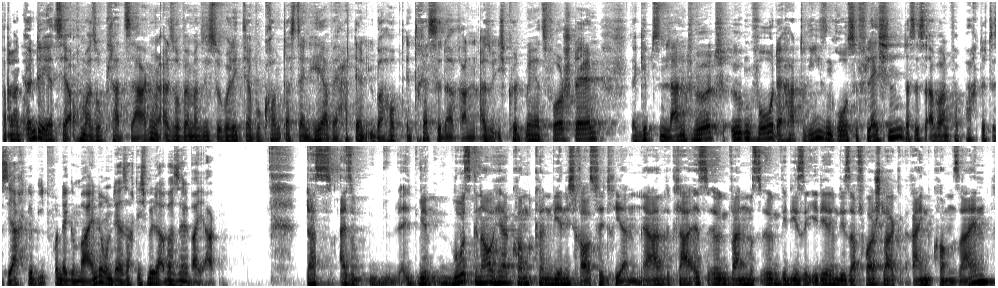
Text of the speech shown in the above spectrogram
weil man könnte jetzt ja auch mal so platt sagen, also wenn man sich so überlegt, ja, wo kommt das denn her? Wer hat denn überhaupt Interesse daran? Also ich könnte mir jetzt vorstellen, da gibt's einen Landwirt irgendwo, der hat riesengroße Flächen, das ist aber ein verpachtetes Yachtgebiet von der Gemeinde und der sagt, ich will da aber selber jagen das, also wir, wo es genau herkommt, können wir nicht rausfiltrieren. Ja, klar ist, irgendwann muss irgendwie diese Idee und dieser Vorschlag reingekommen sein.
